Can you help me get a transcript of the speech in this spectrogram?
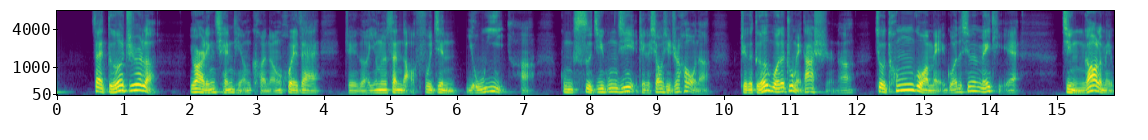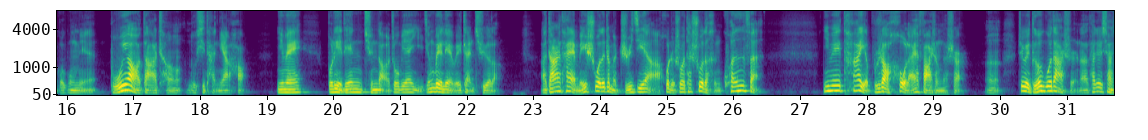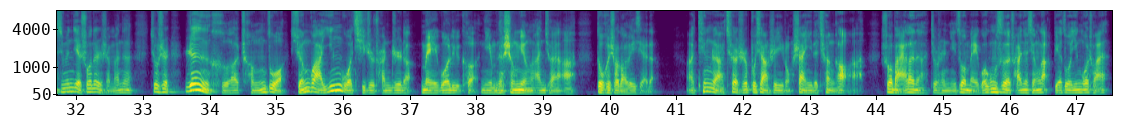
在得知了 U-20 潜艇可能会在这个英伦三岛附近游弋啊，攻伺机攻击这个消息之后呢，这个德国的驻美大使呢，就通过美国的新闻媒体警告了美国公民。不要搭乘卢西塔尼亚号，因为不列颠群岛周边已经被列为战区了啊！当然，他也没说的这么直接啊，或者说他说的很宽泛，因为他也不知道后来发生的事儿。嗯，这位德国大使呢，他就向新闻界说的是什么呢？就是任何乘坐悬挂英国旗帜船只的美国旅客，你们的生命安全啊，都会受到威胁的啊！听着啊，确实不像是一种善意的劝告啊。说白了呢，就是你坐美国公司的船就行了，别坐英国船。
